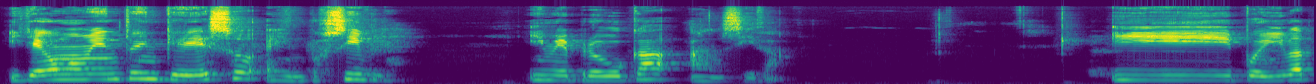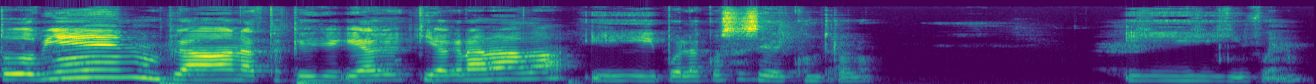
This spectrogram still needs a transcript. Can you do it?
Y llega un momento en que eso es imposible y me provoca ansiedad. Y pues iba todo bien, en plan, hasta que llegué aquí a Granada y pues la cosa se descontroló. Y bueno,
